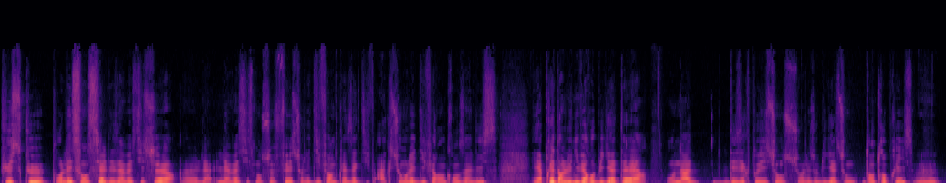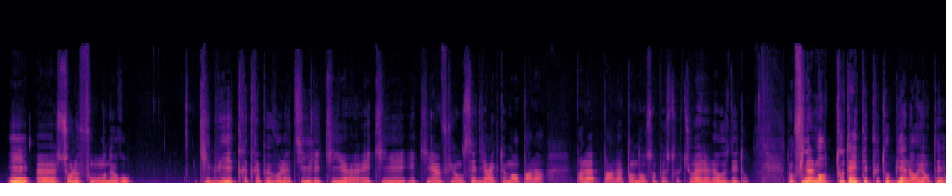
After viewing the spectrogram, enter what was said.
puisque pour l'essentiel des investisseurs, euh, l'in- l'investissement se fait sur les différentes classes d'actifs actions, les différents grands indices. Et après, dans l'univers obligataire, on a des expositions sur les obligations d'entreprise Mhm. et euh, sur le fonds en euros, qui lui est très très peu volatile et qui, euh, et qui, est, et qui est influencé directement par la, par, la, par la tendance un peu structurelle à la hausse des taux. Donc finalement, tout a été plutôt bien orienté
